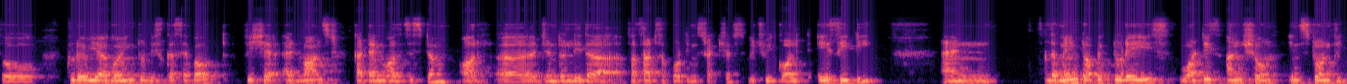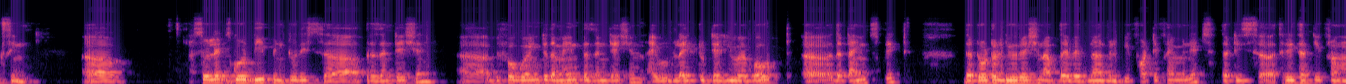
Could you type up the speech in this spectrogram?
So today we are going to discuss about Fischer Advanced Cut and Wall System or uh, generally the facade supporting structures which we call it ACT. And the main topic today is what is unshown in stone fixing. Uh, so let's go deep into this uh, presentation. Uh, before going to the main presentation, I would like to tell you about uh, the time split. The total duration of the webinar will be 45 minutes. That is 3:30 from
